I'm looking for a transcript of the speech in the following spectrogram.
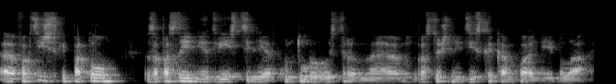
э, фактически потом, за последние 200 лет, культура, выстроенная восточно-индийской компанией, была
